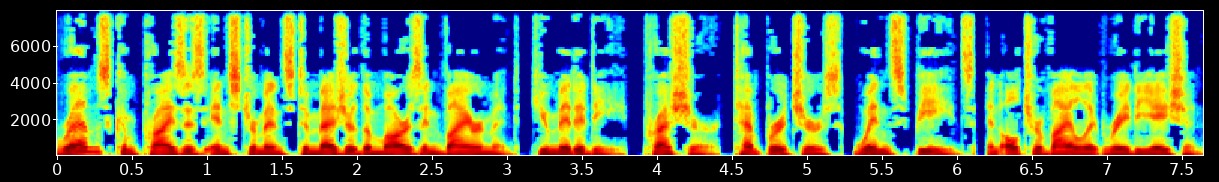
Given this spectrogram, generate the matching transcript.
REMS comprises instruments to measure the Mars environment, humidity, pressure, temperatures, wind speeds, and ultraviolet radiation.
